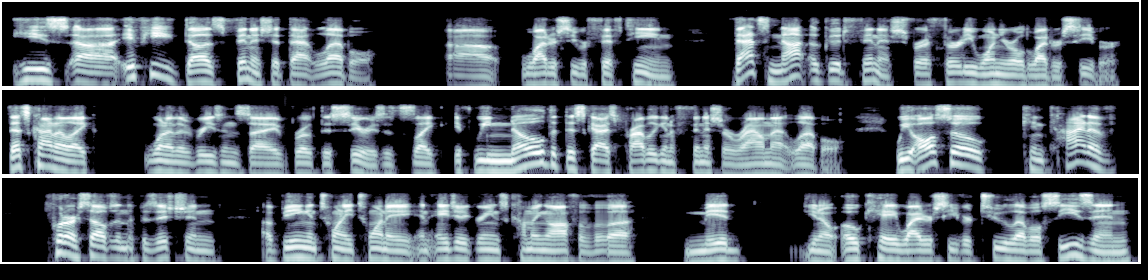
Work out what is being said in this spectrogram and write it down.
he's uh if he does finish at that level uh wide receiver 15 that's not a good finish for a 31 year old wide receiver. That's kind of like one of the reasons I wrote this series. It's like if we know that this guy's probably going to finish around that level, we also can kind of put ourselves in the position of being in 2020 and AJ Green's coming off of a mid, you know, okay wide receiver two level season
